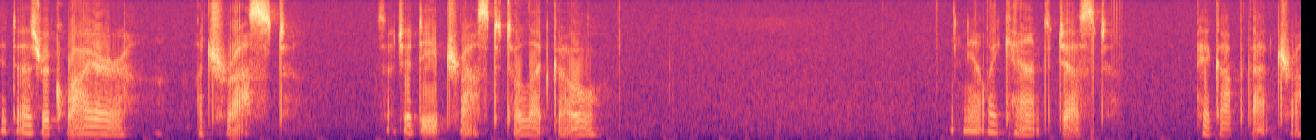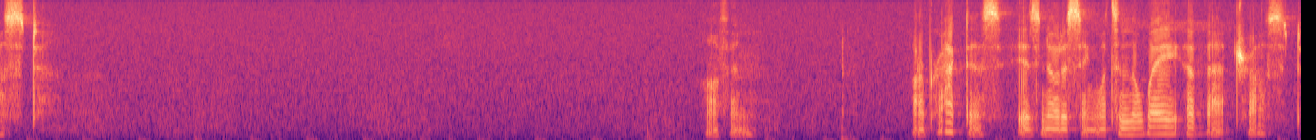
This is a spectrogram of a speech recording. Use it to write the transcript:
it does require a trust, such a deep trust to let go And yet we can't just pick up that trust. Often our practice is noticing what's in the way of that trust.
